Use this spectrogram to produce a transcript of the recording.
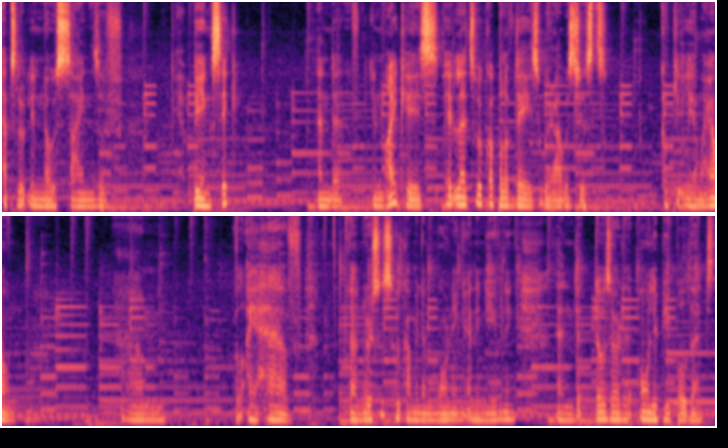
absolutely no signs of being sick. And in my case, it led to a couple of days where I was just completely on my own. Um, well, I have uh, nurses who come in the morning and in the evening, and those are the only people that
